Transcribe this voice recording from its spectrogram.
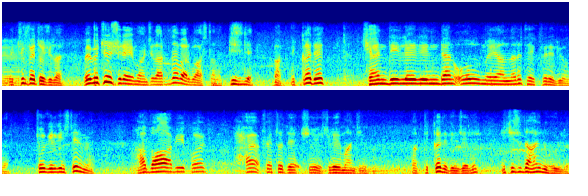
Evet. Bütün FETÖ'cüler ve bütün Süleymancılarda da var bu hastalık. Gizli. Bak dikkat et, kendilerinden olmayanları tekfir ediyorlar. Çok ilginç değil mi? Ha Vahabi koy, ha FETÖ'de şey Süleymancı. Bak dikkat edin Celil. İkisi de aynı huylu.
